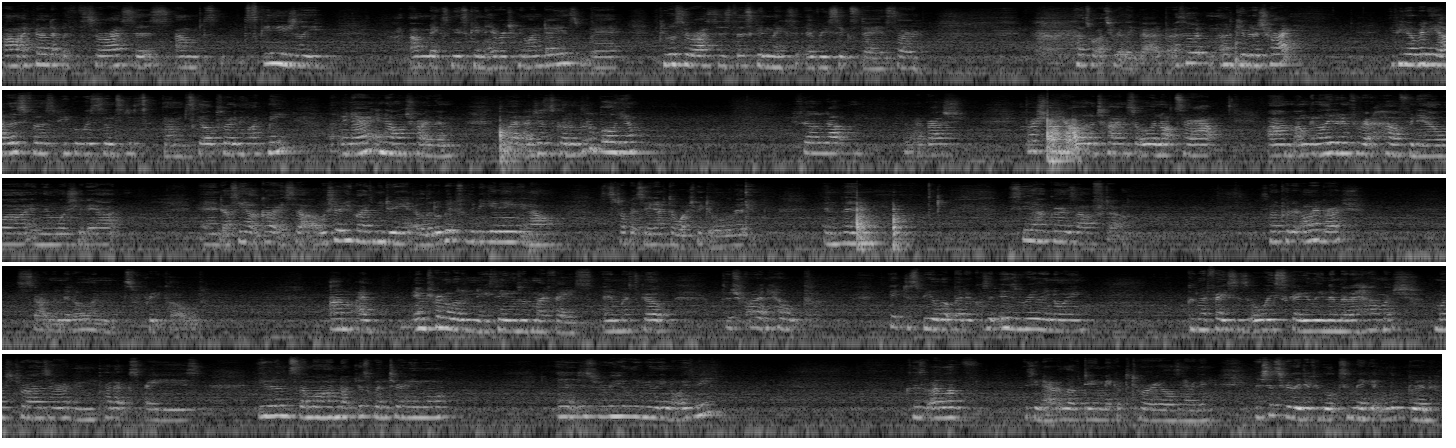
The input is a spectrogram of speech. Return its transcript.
Um, I found out with psoriasis, um, skin usually um, makes new skin every 21 days where people with psoriasis, their skin makes it every 6 days. So that's why it's really bad. But I thought I'd give it a try. If you know of any others for people with sensitive um, scalps or anything like me, me know and I'll try them. But I just got a little bowl here, filled it up with my brush, brush my hair a lot of times so all the knots are out. Um, I'm going to leave it in for about half an hour and then wash it out and I'll see how it goes. So I will show you guys me doing it a little bit for the beginning and I'll stop it so you don't have to watch me do all of it. And then see how it goes after. So I'm going to put it on my brush, start in the middle and it's pretty cold. Um, I am trying a lot of new things with my face and my scalp to try and help it just be a lot better because it is really annoying because my face is always scaly no matter how much moisturizer and products I use. Even in summer, not just winter anymore. And it just really really annoys me because I love as you know I love doing makeup tutorials and everything. And it's just really difficult to make it look good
